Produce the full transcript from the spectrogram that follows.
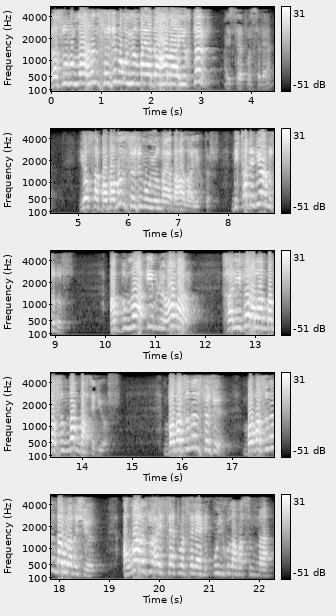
Resulullah'ın sözü mü uyulmaya daha layıktır? Aleyhissalatü vesselam. Yoksa babamın sözü mü uyulmaya daha layıktır? Dikkat ediyor musunuz? Abdullah İbni Ömer halife olan babasından bahsediyor. Babasının sözü, babasının davranışı Allah Resulü Aleyhisselatü Vesselam'ın uygulamasında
